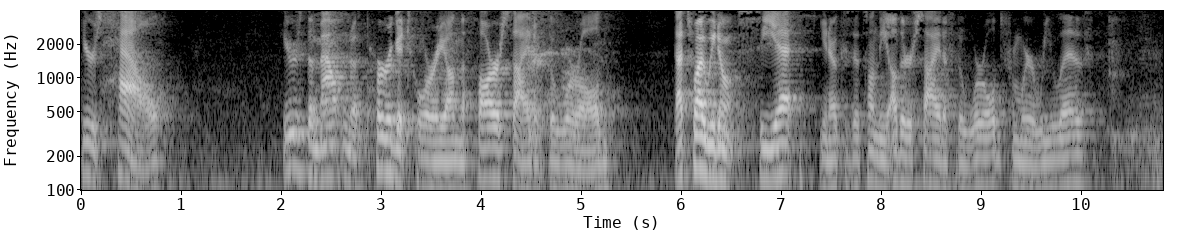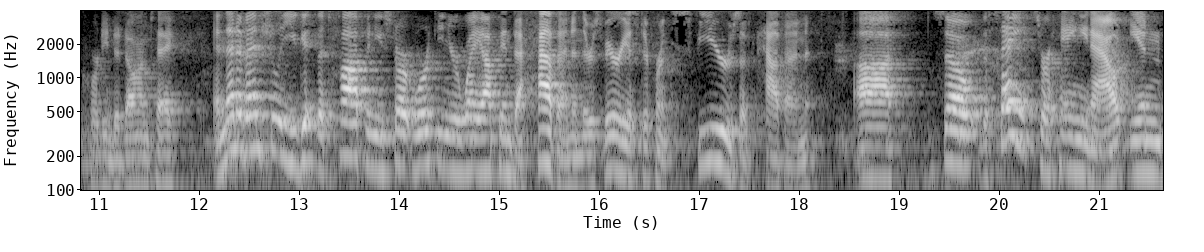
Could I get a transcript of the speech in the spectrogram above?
here's hell. Here's the mountain of purgatory on the far side of the world. That's why we don't see it, you know, because it's on the other side of the world from where we live, according to Dante. And then eventually you get the top and you start working your way up into heaven, and there's various different spheres of heaven. Uh, so the saints are hanging out in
